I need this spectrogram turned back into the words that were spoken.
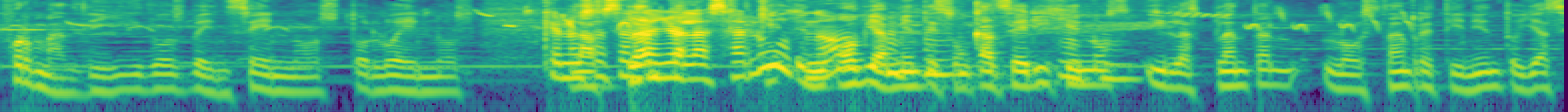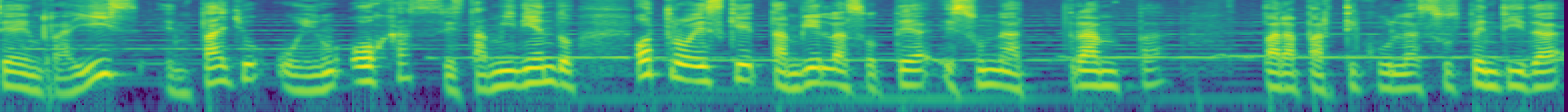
Formaldehídos, bencenos, toluenos. Que nos hacen daño a la salud, ¿no? Obviamente son cancerígenos y las plantas lo están reteniendo ya sea en raíz, en tallo o en hojas, se está midiendo. Otro es que también la azotea es una trampa para partículas suspendida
